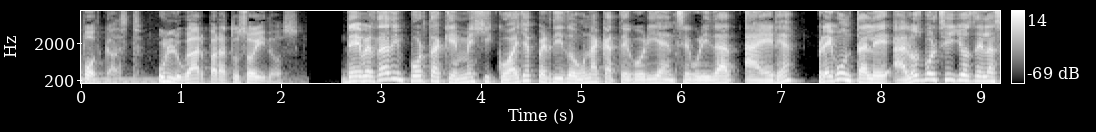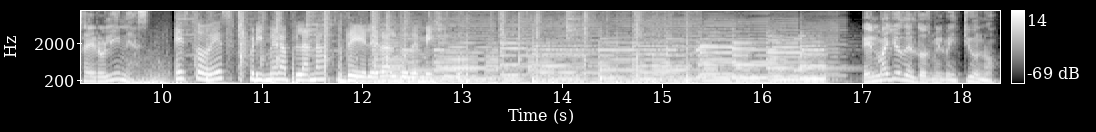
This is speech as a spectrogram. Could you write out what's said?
Podcast, un lugar para tus oídos. ¿De verdad importa que México haya perdido una categoría en seguridad aérea? Pregúntale a los bolsillos de las aerolíneas. Esto es Primera Plana de El Heraldo de México. En mayo del 2021,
